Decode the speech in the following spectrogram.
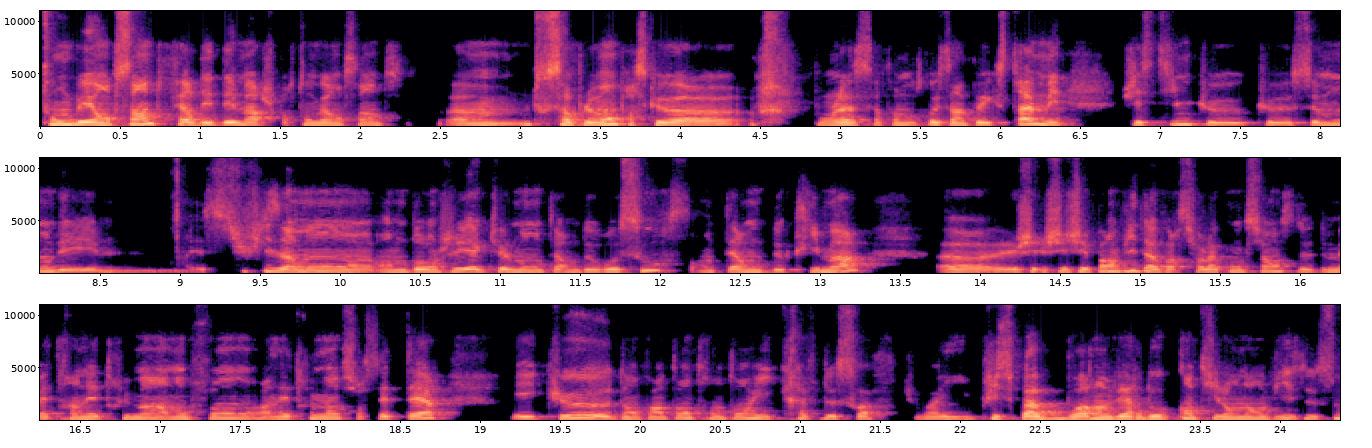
tomber enceinte, faire des démarches pour tomber enceinte, euh, tout simplement parce que bon là certains vont trouver ça un peu extrême, mais j'estime que, que ce monde est suffisamment en danger actuellement en termes de ressources, en termes de climat, euh, j'ai pas envie d'avoir sur la conscience de, mettre un être humain, un enfant, un être humain sur cette terre et que dans 20 ans, 30 ans, il crève de soif, tu vois, il puisse pas boire un verre d'eau quand il en a envie, de se,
